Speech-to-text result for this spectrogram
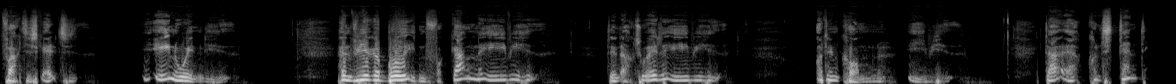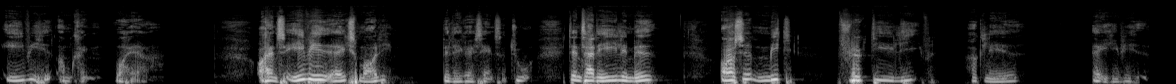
Faktisk altid. I en uendelighed. Han virker både i den forgangne evighed, den aktuelle evighed og den kommende evighed. Der er konstant evighed omkring vor Herre. Og hans evighed er ikke smålig. Det ligger i sagens natur. Den tager det hele med. Også mit flygtige liv har glæde af evigheden.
